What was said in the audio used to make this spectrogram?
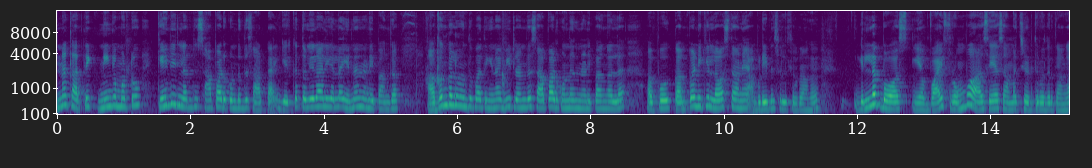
என்ன கார்த்திக் நீங்கள் மட்டும் கேன்டீன்லேருந்து சாப்பாடு கொண்டு வந்து சாப்பிட்டா இங்கே இருக்க தொழிலாளிகள்லாம் என்ன நினைப்பாங்க? அவங்களும் வந்து பார்த்திங்கன்னா வீட்டிலேருந்து சாப்பாடு கொண்டு வந்து நினைப்பாங்கல்ல? அப்போது கம்பெனிக்கு லாஸ் தானே அப்படின்னு சொல்லி சொல்கிறாங்க இல்லை பாஸ் என் ஒய்ஃப் ரொம்ப ஆசையாக சமைச்சு எடுத்துகிட்டு வந்திருக்காங்க.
